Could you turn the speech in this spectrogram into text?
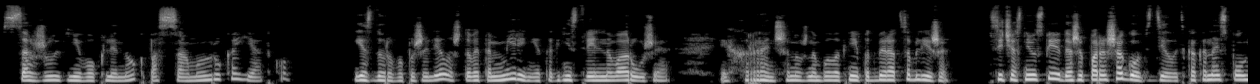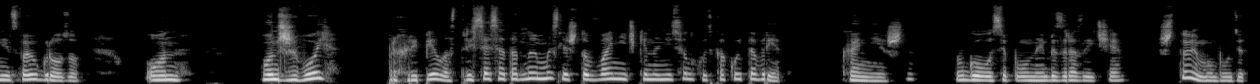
сажу в него клинок по самую рукоятку. Я здорово пожалела, что в этом мире нет огнестрельного оружия. Эх, раньше нужно было к ней подбираться ближе. Сейчас не успею даже пары шагов сделать, как она исполнит свою угрозу. Он... он живой? Прохрипела, стрясясь от одной мысли, что Ванечке нанесен хоть какой-то вред. Конечно. В голосе полное безразличие. Что ему будет?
